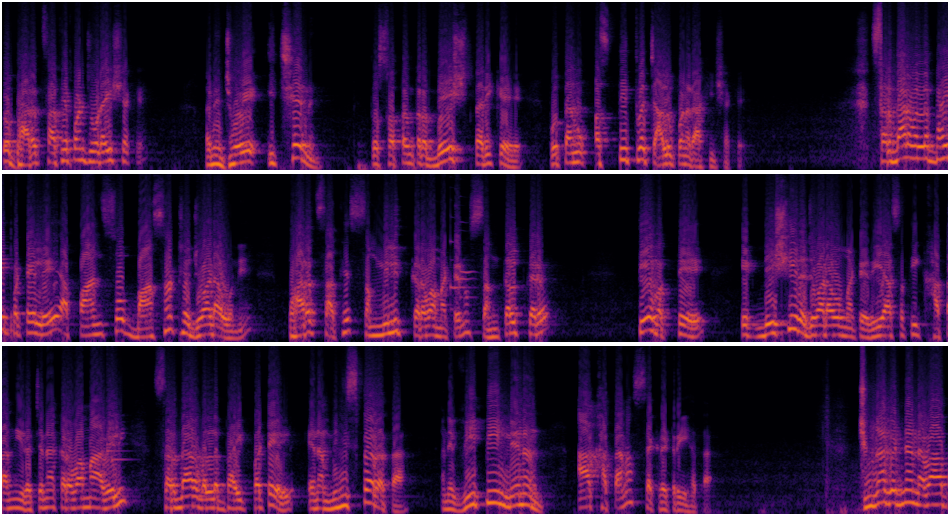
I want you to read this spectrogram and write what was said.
તો ભારત સાથે પણ જોડાઈ શકે. અને જો એ ઈચ્છે ને તો સ્વતંત્ર દેશ તરીકે પોતાનું અસ્તિત્વ ચાલુ પણ રાખી શકે. સરદાર વલ્લભભાઈ પટેલે આ પાંચસો બાસઠ રજવાડાઓને ભારત સાથે સંમિલિત કરવા માટેનો સંકલ્પ કર્યો. તે વખતે એક દેશી રજવાડાઓ માટે રિયાસતી ખાતાની રચના કરવામાં આવેલી. સરદાર વલ્લભભાઈ પટેલ એના મિનિસ્ટર હતા અને વીપી મેનન આ ખાતાના સેક્રેટરી હતા. જુનાગઢના નવાબ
